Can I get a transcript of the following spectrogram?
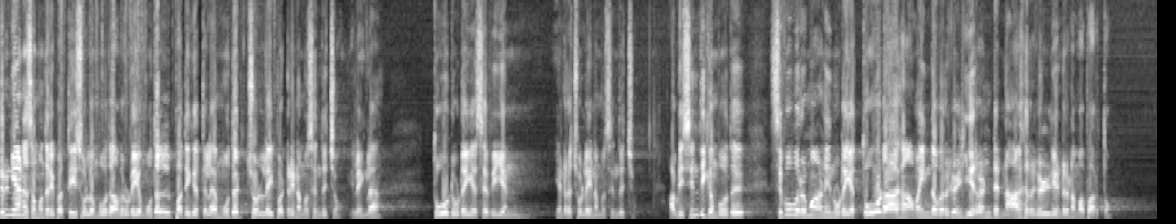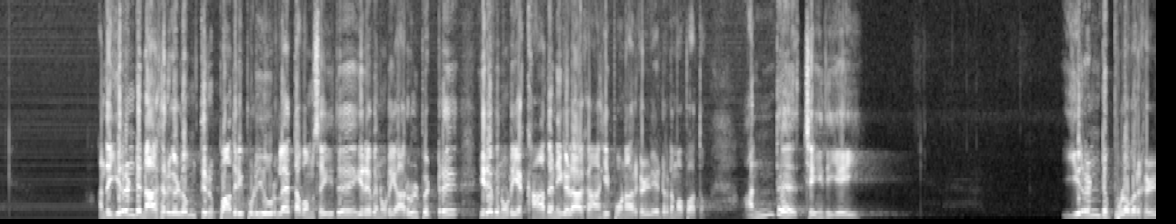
திருஞான சமுந்தரை பற்றி சொல்லும்போது அவருடைய முதல் பதிகத்தில் முதற் சொல்லை பற்றி நம்ம சிந்திச்சோம் இல்லைங்களா? தோடுடைய செவியன் என்ற சொல்லை நம்ம சிந்திச்சோம். அப்படி சிந்திக்கும் போது சிவபெருமானினுடைய தோடாக அமைந்தவர்கள் இரண்டு நாகர்கள் என்று நம்ம பார்த்தோம். அந்த இரண்டு நாகர்களும் திருப்பாதிரி புலியூரில் தவம் செய்து இறைவனுடைய அருள் பெற்று இறைவனுடைய காதணிகளாக ஆகி போனார்கள் என்று நம்ம பார்த்தோம். அந்த செய்தியை இரண்டு புலவர்கள்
